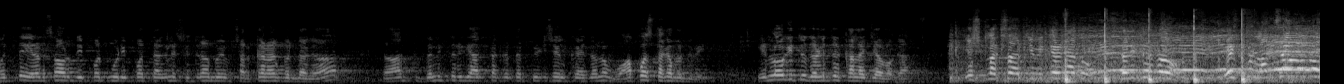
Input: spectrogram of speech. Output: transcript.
ಮತ್ತೆ ಎರಡು ಸಾವಿರದ ಇಪ್ಪತ್ತ್ಮೂರು ಇಪ್ಪತ್ತಾಗಲೇ ಸಿದ್ದರಾಮಯ್ಯ ಸರ್ಕಾರ ಬಂದಾಗ ದಲಿತರಿಗೆ ಆಗ್ತಕ್ಕಂಥ ಪಿ ಟಿ ಸಿ ಎಲ್ ಕಾಯ್ದೆನ ವಾಪಸ್ ತಗೊಬಂದ್ವಿ. ಎಲ್ಲೋಗಿತ್ತು ದಲಿತರ ಕಾಲೇಜ್ ಅವಾಗ. ಎಷ್ಟು ಲಕ್ಷ ಅರ್ಜಿ ವಿತರಣೆ ಅದು ದಲಿತರದು? ಎಷ್ಟು ಲಕ್ಷ ಅದು?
